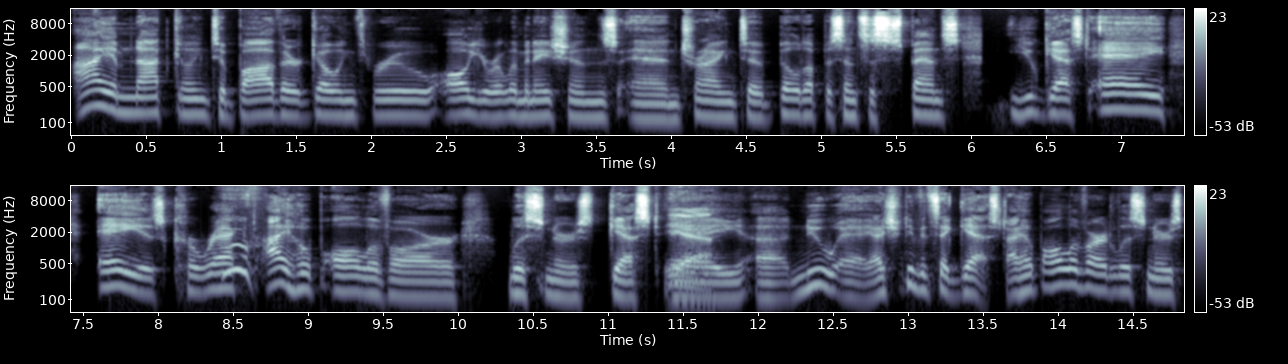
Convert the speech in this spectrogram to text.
I am not going to bother going through all your eliminations and trying to build up a sense of suspense. You guessed A. A is correct. I hope all of our listeners guessed A, uh, new A. I shouldn't even say guessed. I hope all of our listeners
